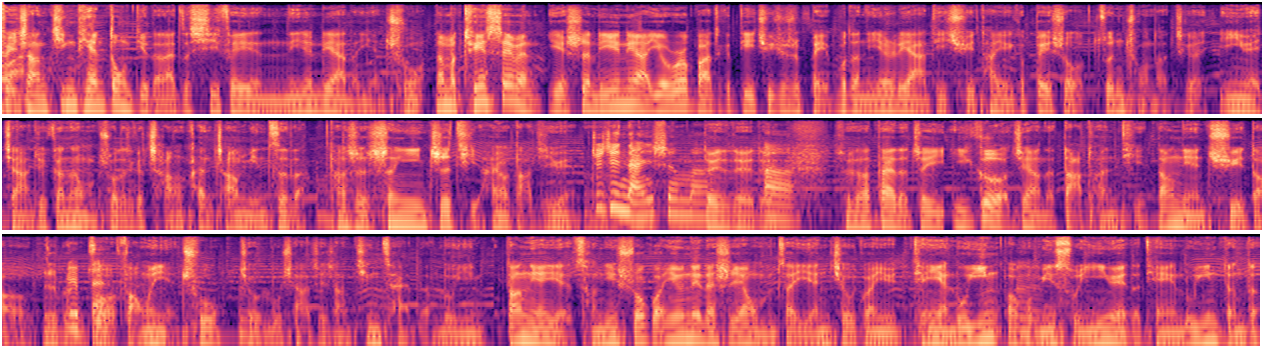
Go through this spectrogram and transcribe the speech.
非常惊天动地的来自西非尼日利亚的演出。那么 Twin Seven 也是尼日利亚 Yoruba 这个地区，就是北部的尼日利亚地区，它有一个备受尊崇的这个音乐家，就刚才我们说的这个长很长名字的，他是声音、肢体还有打击乐，就这男生吗？，对对对对。嗯，所以他带的这一个这样的大团体，当年去到日本做访问演出，就录下了这张精彩的录音。当年也曾经说过，因为那段时间我们在研究关于田野录音，包括民俗音乐的田野录音等等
